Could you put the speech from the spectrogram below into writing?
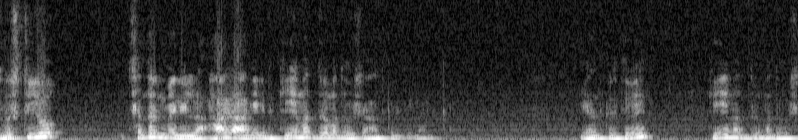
ದೃಷ್ಟಿಯೂ ಚಂದ್ರನ ಮೇಲಿಲ್ಲ. ಹಾಗಾಗಿ ಇದು ಕೇಮದ್ರಮ ದೋಷ ಅಂತ ಕರಿತೀವಿ ನಾವು. ಏನಂತ ಕರಿತೀವಿ? ಕೇಮದ್ರಮ ದೋಷ.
